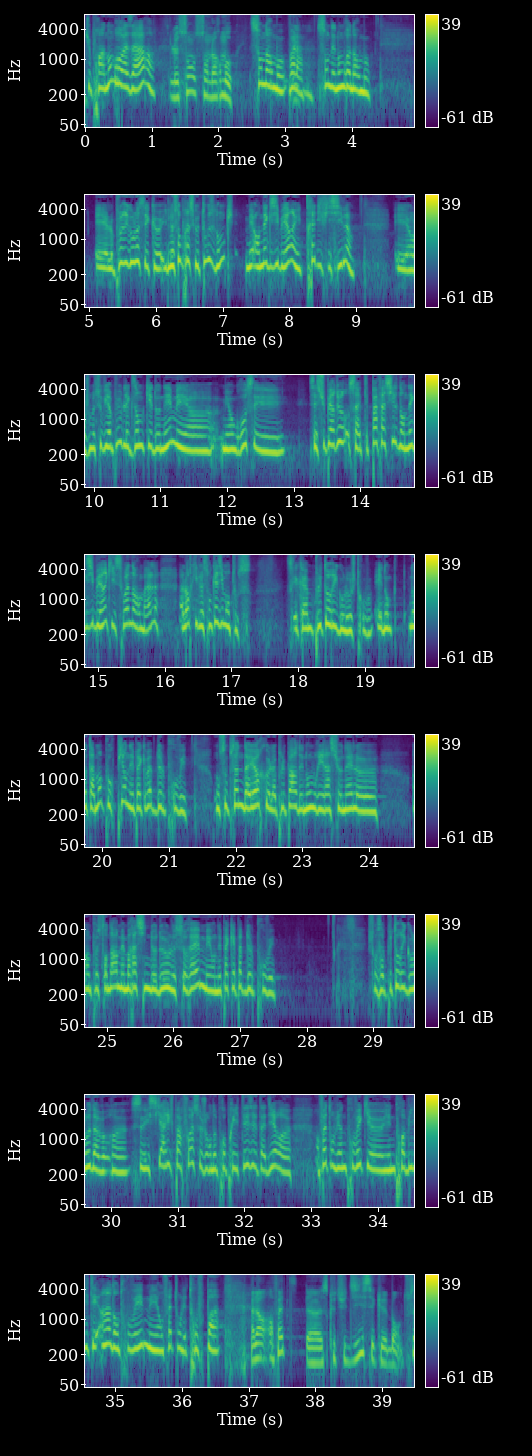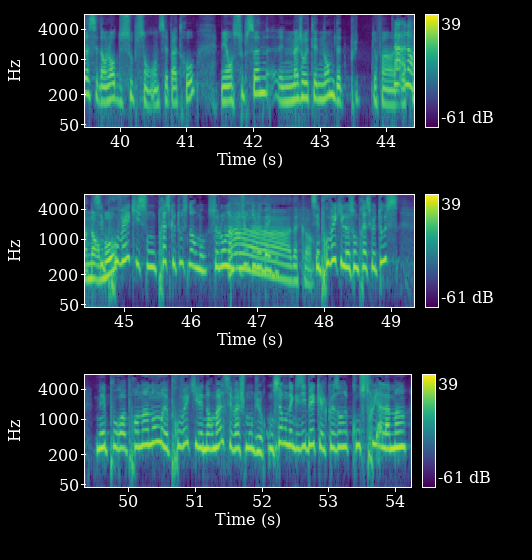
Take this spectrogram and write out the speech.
Tu prends un nombre au hasard, Le son sont normaux. sont normaux, voilà, sont des nombres normaux. Et le plus rigolo, c'est qu'ils le sont presque tous, donc, mais en exhiber un est très difficile. Et alors, je me souviens plus de l'exemple qui est donné, mais, euh, mais en gros, c'est, c'est super dur. Ça été pas facile d'en exhiber un qui soit normal, alors qu'ils le sont quasiment tous. Ce qui est quand même plutôt rigolo, je trouve. Et donc, notamment pour pi, on n'est pas capable de le prouver. On soupçonne d'ailleurs que la plupart des nombres irrationnels, euh, un peu standards, même racine de 2 le seraient, mais on n'est pas capable de le prouver. Je trouve ça plutôt rigolo d'avoir euh, ce qui arrive parfois ce genre de propriété, c'est-à-dire euh, en fait on vient de prouver qu'il y a une probabilité 1 d'en trouver, mais en fait on les trouve pas. Alors, en fait, euh, ce que tu dis, c'est que bon, tout ça, c'est dans l'ordre du soupçon. On ne sait pas trop, mais on soupçonne une majorité de nombres d'être plus, enfin, Ah, d'être non, c'est prouvé qu'ils sont presque tous normaux, selon la mesure de Lebesgue. Ah, d'accord. C'est prouvé qu'ils le sont presque tous, mais pour euh, prendre un nombre et prouver qu'il est normal, c'est vachement dur. On sait en exhiber quelques-uns construits à la main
